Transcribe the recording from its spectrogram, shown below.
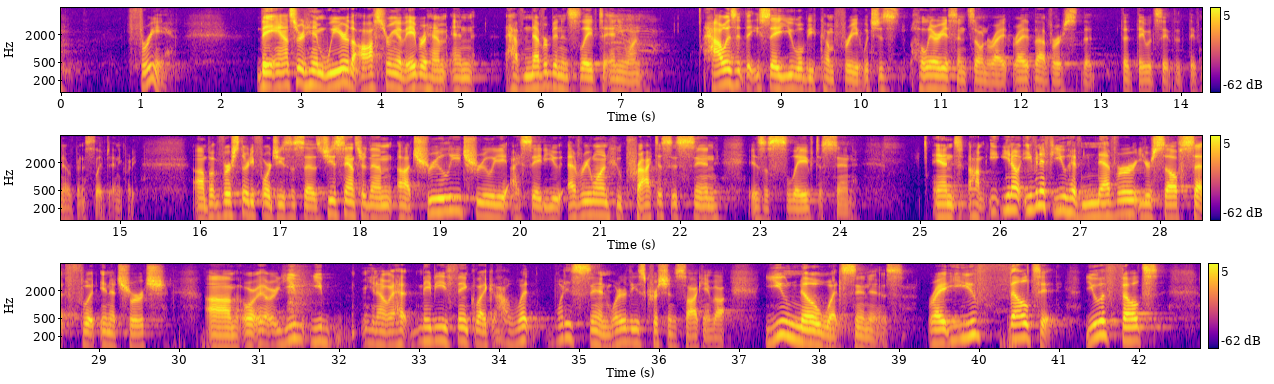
free. They answered him, We are the offspring of Abraham and have never been enslaved to anyone. How is it that you say you will become free? Which is hilarious in its own right, right? That verse that, that they would say that they've never been a slave to anybody. Um, but verse 34, Jesus says, Jesus answered them, uh, Truly, truly, I say to you, everyone who practices sin is a slave to sin. And, um, you know, even if you have never yourself set foot in a church, um, or, or, you, you, you know, maybe you think like, oh, what, what is sin? What are these Christians talking about? You know what sin is, right? You've felt it. You have felt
